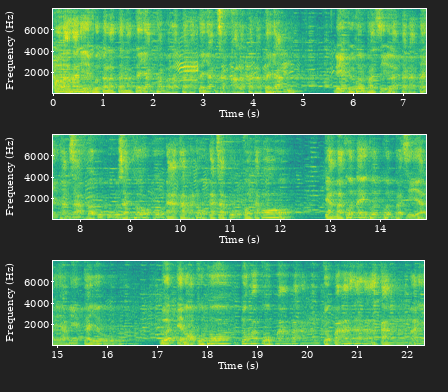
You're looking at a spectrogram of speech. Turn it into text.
เอาละฮะนี่พุทธรัตนาตยังธรรมรัตนาตยังสังฆรัตนาตยังนี่คือคนภาษีรัตนาไตทั้งสามบาปูปูสันโทโขนาคามโนกัจจปูโคตโมอย่างว่าคนไอ้คนคนภาษีอริยเมตไตโยล้วนแต่หนอผู้ทองจงมาปลูกมาบ้างจงมากังมานี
